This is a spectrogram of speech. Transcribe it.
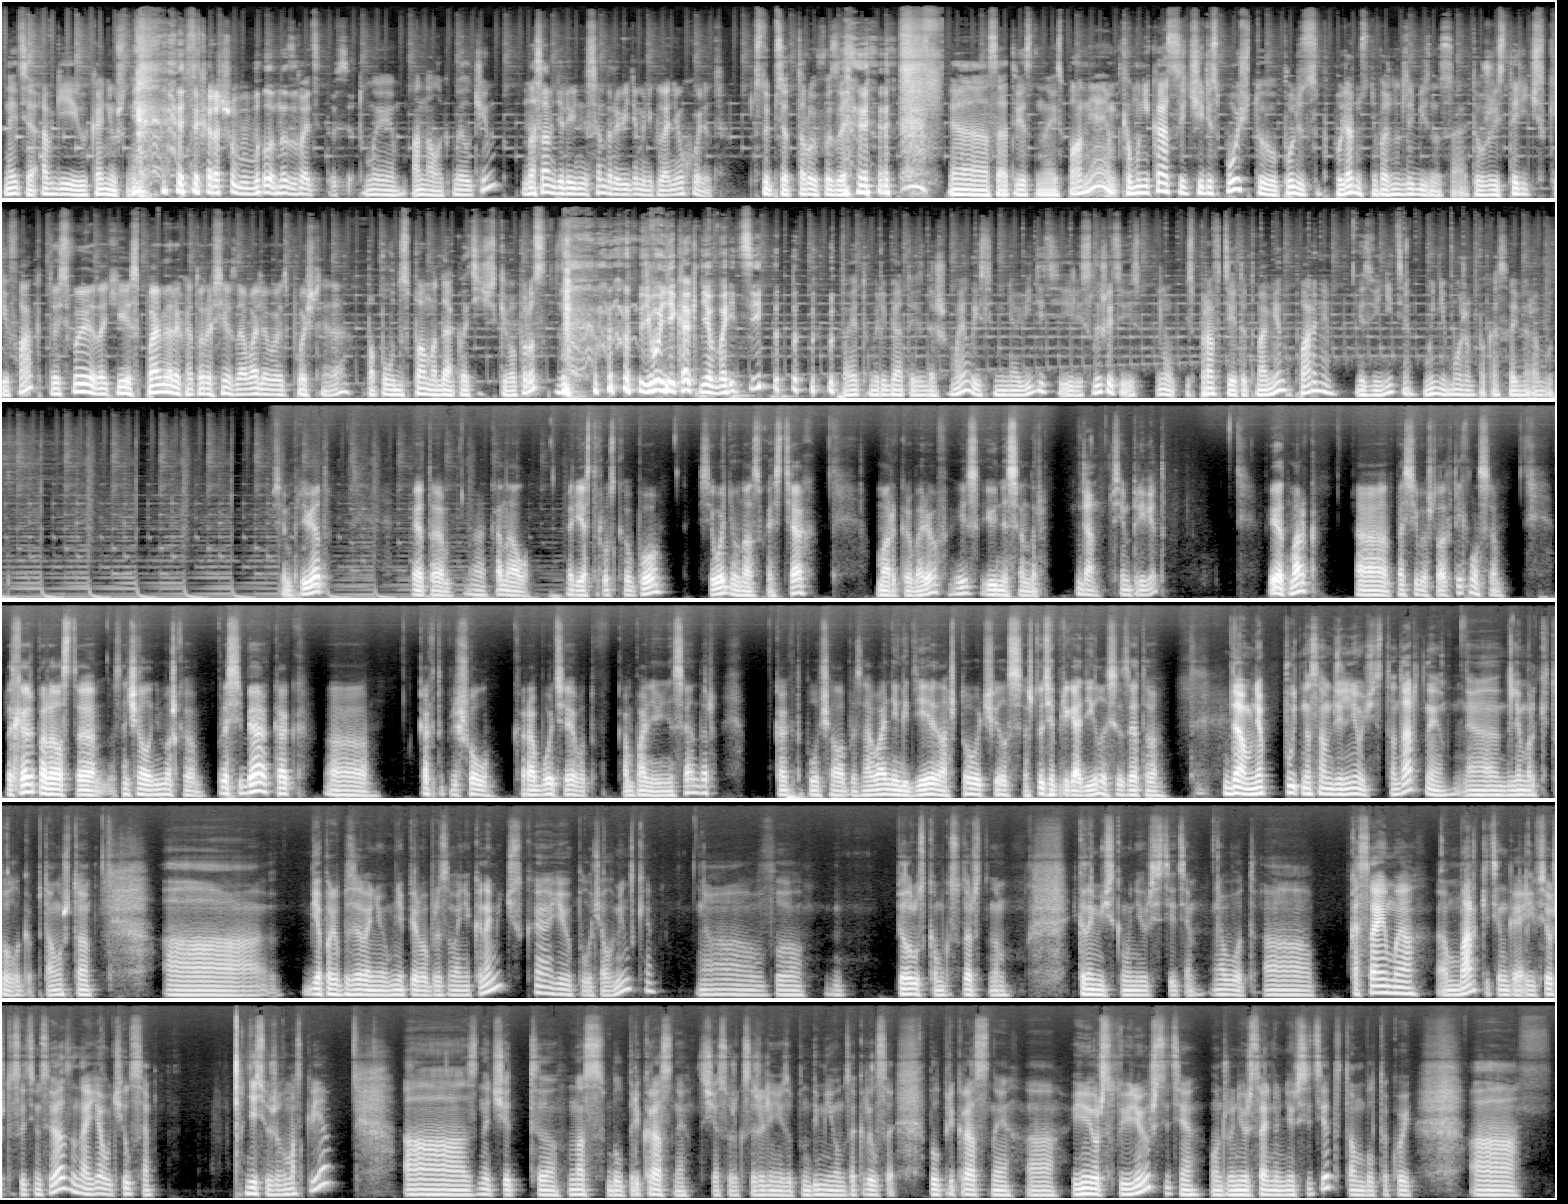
Знаете, Авгеевы конюшни. это хорошо бы было назвать это все. Мы аналог MailChimp. На самом деле Unisender, видимо, никуда не уходит. 152 ФЗ, э, соответственно, исполняем. Коммуникации через почту пользуются популярностью, неважно для бизнеса. Это уже исторический факт. То есть вы такие спамеры, которые всех заваливают почтой, да? По поводу спама, да, классический вопрос. Его никак не обойти. Поэтому, ребята из Dash Mail, если меня видите или слышите, ну, исправьте этот момент. Парни, извините, мы не можем пока с вами работать. Всем привет. Это э, канал реестр русского ПО. Сегодня у нас в гостях Марк Грабарев из Unisender. Да, всем привет. Привет, Марк. А, спасибо, что откликнулся. Расскажи, пожалуйста, сначала немножко про себя, как, а, как ты пришел к работе вот в компании Unisender, как ты получал образование, где, на что учился, что тебе пригодилось из этого? Да, у меня путь на самом деле не очень стандартный э, для маркетолога, потому что а, я по образованию, у меня первое образование экономическое, я его получал в Минске, а, в Белорусском государственном экономическом университете. Вот. А, касаемо а, маркетинга и все, что с этим связано, я учился здесь уже в Москве. Значит, у нас был прекрасный, сейчас уже, к сожалению, из-за пандемии он закрылся, был прекрасный Universal University, он же универсальный университет, там был такой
